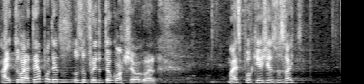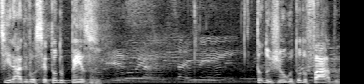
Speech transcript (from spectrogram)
Aí tu vai até poder usufruir do teu colchão agora. Mas porque Jesus vai tirar de você todo o peso, todo jugo, todo fardo.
